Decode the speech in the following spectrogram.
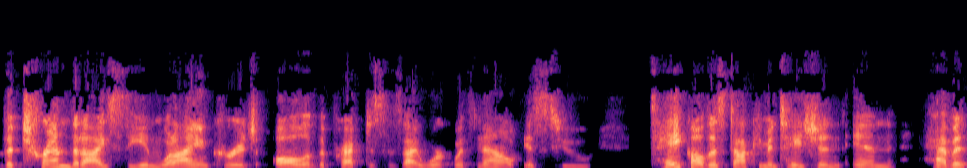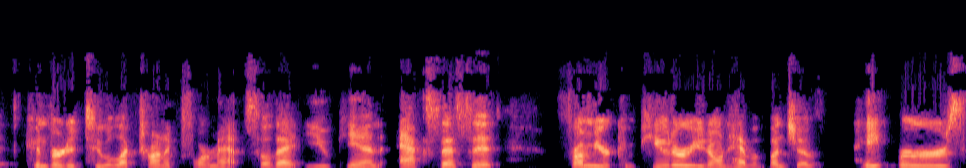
the trend that I see and what I encourage all of the practices I work with now is to take all this documentation and have it converted to electronic format so that you can access it from your computer. You don't have a bunch of papers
